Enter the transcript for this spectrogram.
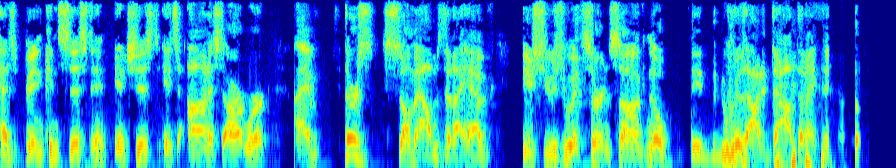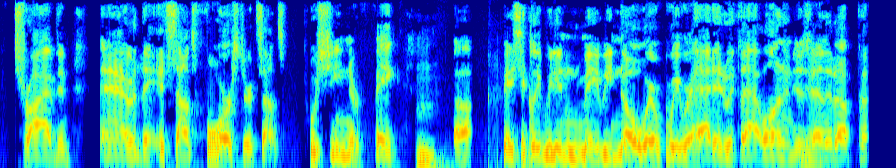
has been consistent. It's just it's honest artwork. I have there's some albums that I have issues with certain songs, no, without a doubt that I think are contrived and eh, it sounds forced or it sounds pushing or fake. Mm. Uh, basically, we didn't maybe know where we were headed with that one and just yeah. ended up uh,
